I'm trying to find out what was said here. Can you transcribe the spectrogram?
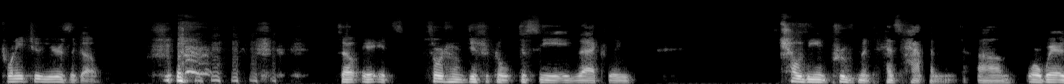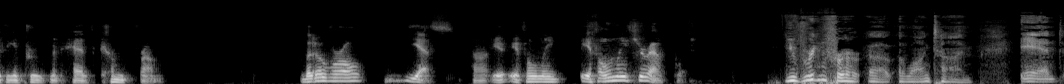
22 years ago. so it's sort of difficult to see exactly how the improvement has happened, um, or where the improvement has come from. But overall, yes, uh, if, if, only if only through output. You've written for uh, a long time, and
